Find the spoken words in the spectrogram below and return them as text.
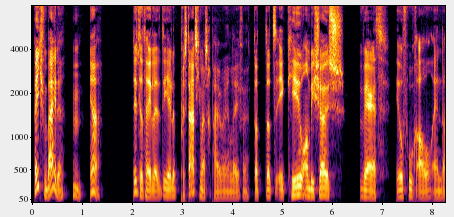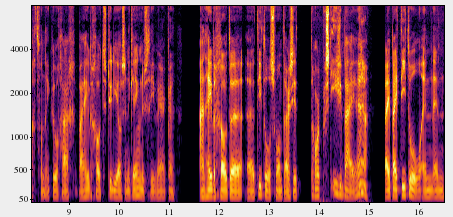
Beetje van beide. Hmm. Ja. Dit is dat hele, die hele prestatiemaatschappij waarin we leven. Dat, dat ik heel ambitieus werd, heel vroeg al. En dacht van, ik wil graag bij hele grote studio's in de game-industrie werken. Aan hele grote eh, titels, want daar, zit, daar hoort prestige bij. Hè? Ja. Bij, bij titel en, en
